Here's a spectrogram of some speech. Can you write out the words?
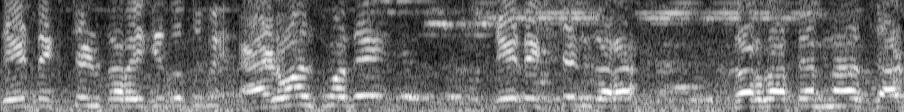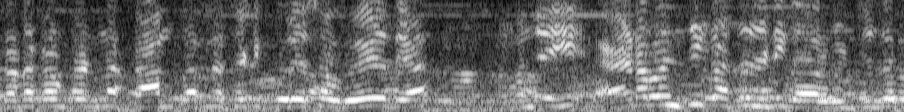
डेट एक्सटेंड करायची तर तुम्ही ॲडव्हान्समध्ये डेट एक्सटेंड करा. करदात्यांना चार्टर्ड अकाउंटंटना काम करण्यासाठी पुरेसा वेळ द्या. म्हणजे ही ॲडव्हान्सही कशासाठी गव्हर्नमेंटची जर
